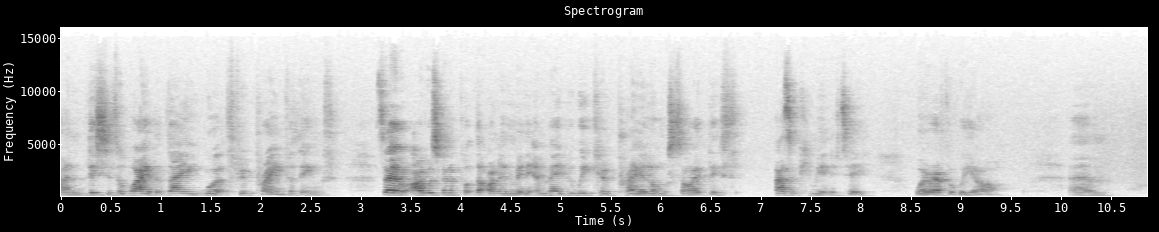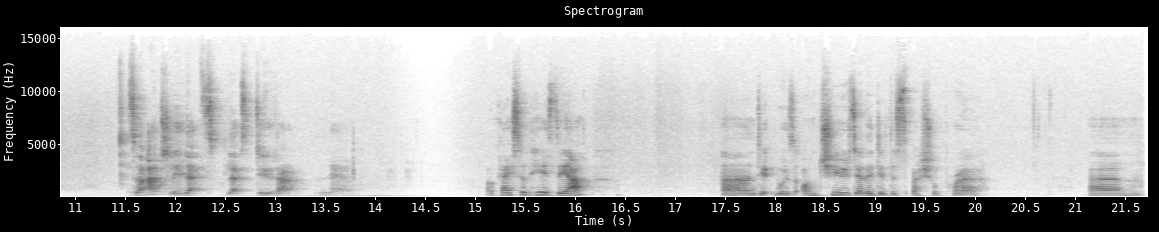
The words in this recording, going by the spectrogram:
And this is a way that they work through praying for things. So I was going to put that on in a minute and maybe we can pray alongside this as a community wherever we are. Um, so actually let's let's do that now. Okay, so here's the app. And it was on Tuesday they did the special prayer. Um,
